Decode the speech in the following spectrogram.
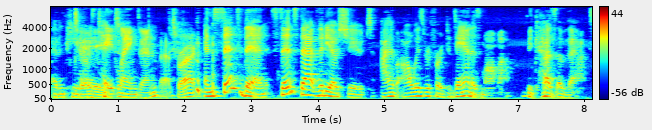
Evan Peters, Tate. Tate Langdon. That's right. And since then, since that video shoot, I have always referred to Dan as Mama because of that.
